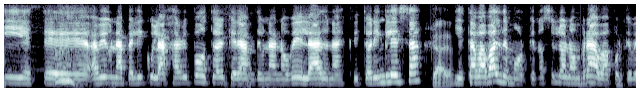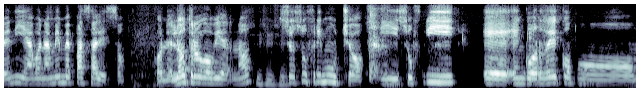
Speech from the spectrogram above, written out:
y este había una película Harry Potter que era de una novela de una escritora inglesa Claro. y estaba Voldemort que no se lo nombraba porque venía, bueno, a mí me pasa eso con el otro gobierno. Sí, sí, sí. Yo sufrí mucho y sufrí, eh, engordé como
